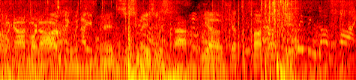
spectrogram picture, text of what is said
Oh my god, more dogs. Closing with Able. It's just amazing. Stop. Yo, shut the fuck up, dude. Sleeping dog fly.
